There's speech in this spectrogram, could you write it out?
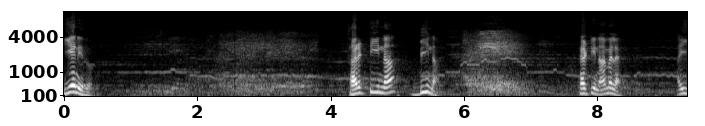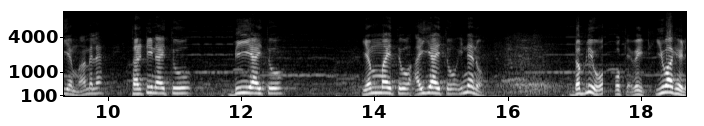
ಏನಿದು? ಥರ್ಟೀನ ಬಿನ? ಥರ್ಟೀನ್ ಆಮೇಲೆ? ಐ ಎಂ ಆಮೇಲೆ? ಥರ್ಟೀನ್ ಆಯಿತು, ಬಿ ಆಯಿತು, ಎಂ ಆಯಿತು, ಐ ಆಯಿತು, ಇನ್ನೇನು? ಡಬ್ಲ್ಯೂ, ಓಕೆ ವೆಯ್ಟ್ ಇವಾಗ ಹೇಳಿ.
